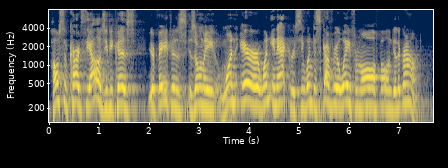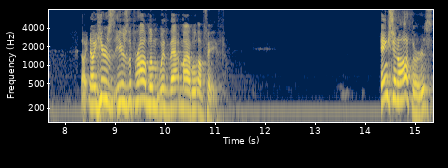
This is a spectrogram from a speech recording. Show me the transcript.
House of Cards theology, because your faith is, is only one error, one inaccuracy, one discovery away from all falling to the ground. Now, now here's, here's the problem with that model of faith. Ancient authors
